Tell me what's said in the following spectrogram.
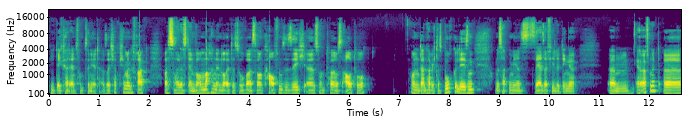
wie dekadent funktioniert. Also ich habe mich immer gefragt, was soll das denn? Warum machen denn Leute sowas? Warum kaufen sie sich äh, so ein teures Auto? Und dann habe ich das Buch gelesen und es hat mir sehr, sehr viele Dinge ähm, eröffnet. Äh,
